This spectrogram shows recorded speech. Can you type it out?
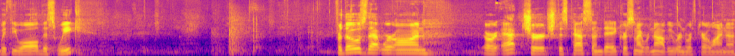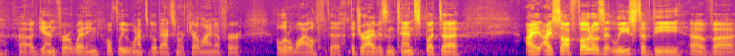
with you all this week. For those that were on or at church this past Sunday, Chris and I were not. We were in North Carolina uh, again for a wedding. Hopefully, we won't have to go back to North Carolina for a little while. The, the drive is intense, but uh, I, I, saw photos at least of the of uh,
